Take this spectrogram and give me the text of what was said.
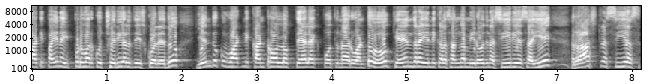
వాటిపైన ఇప్పటి వరకు చర్యలు తీసుకోలేదు? ఎందుకు వాటిని కంట్రోల్లోకి తేలేకపోతున్నారు అంటూ కేంద్ర ఎన్నికల సంఘం ఈ రోజున సీరియస్ అయ్యి రాష్ట్ర సీఎస్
